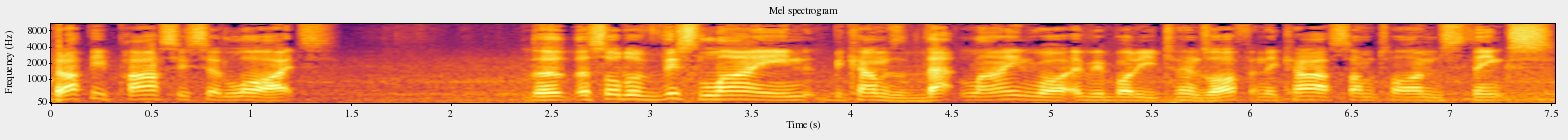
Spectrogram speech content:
But up here past this set of lights, the, the sort of this lane becomes that lane while everybody turns off, and the car sometimes thinks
